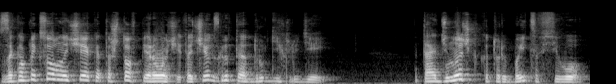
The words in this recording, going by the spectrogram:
Закомплексованный человек это что в первую очередь? Это человек скрытый от других людей. Это одиночка, который боится всего.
